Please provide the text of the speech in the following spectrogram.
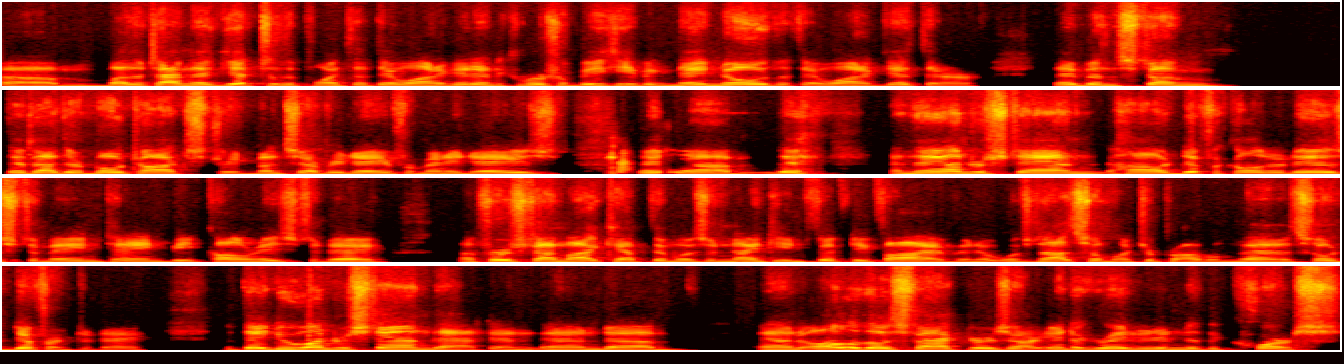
um, by the time they get to the point that they want to get into commercial beekeeping, they know that they want to get there. They've been stung. They've had their Botox treatments every day for many days. They, uh, they, and they understand how difficult it is to maintain bee colonies today. The first time I kept them was in 1955, and it was not so much a problem then. It's so different today. But they do understand that, and and um, and all of those factors are integrated into the course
